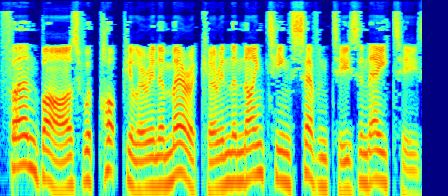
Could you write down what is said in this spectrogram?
Fern bars were popular in America in the 1970s and 80s.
